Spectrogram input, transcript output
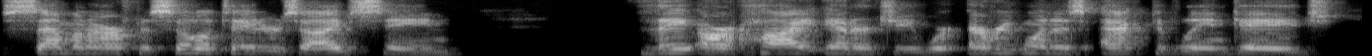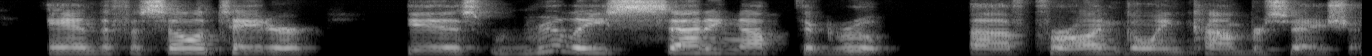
seminar facilitators I've seen, they are high energy where everyone is actively engaged and the facilitator is really setting up the group uh, for ongoing conversation.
